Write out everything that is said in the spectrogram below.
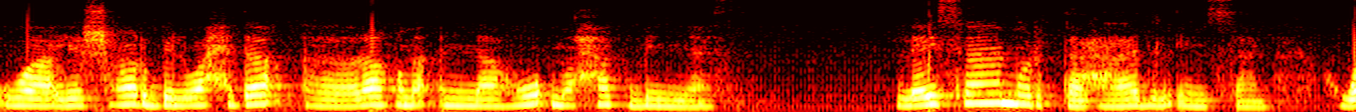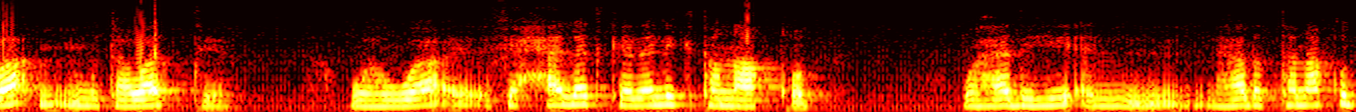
ويشعر بالوحدة آه، رغم أنه محاط بالناس. ليس مرتاح هذا الإنسان هو متوتر وهو في حالة كذلك تناقض وهذه هذا التناقض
